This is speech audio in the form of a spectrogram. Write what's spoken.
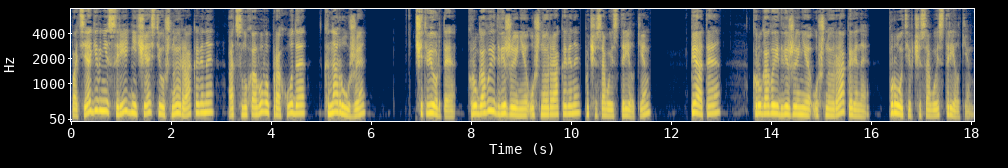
Подтягивание средней части ушной раковины от слухового прохода к наружи. Четвертое. Круговые движения ушной раковины по часовой стрелке. Пятое. Круговые движения ушной раковины против часовой стрелки.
